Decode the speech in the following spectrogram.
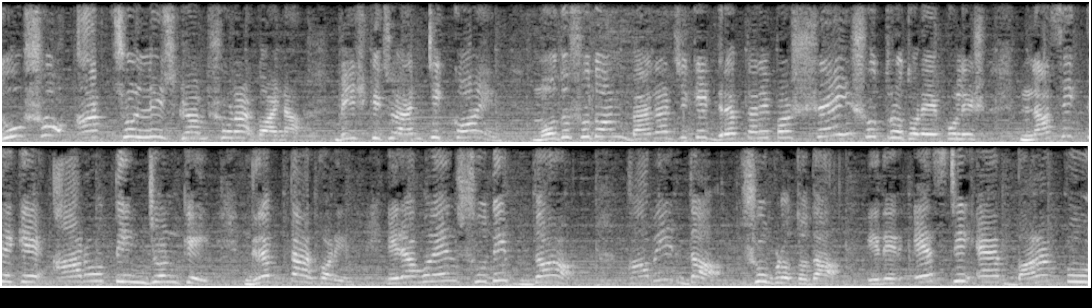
দুশো আটচল্লিশ গ্রাম সোনার গয়না, বেশ কিছু অ্যান্টিক কয়েন মধুসূদন ব্যানার্জিকে গ্রেপ্তারের পর সেই সূত্র ধরে পুলিশ নাসিক থেকে আরও তিনজনকে গ্রেপ্তার করেন এরা হলেন সুদীপ দা, আবির দা, সুব্রত দা। এদের এসটিএফ, বারাকপুর,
